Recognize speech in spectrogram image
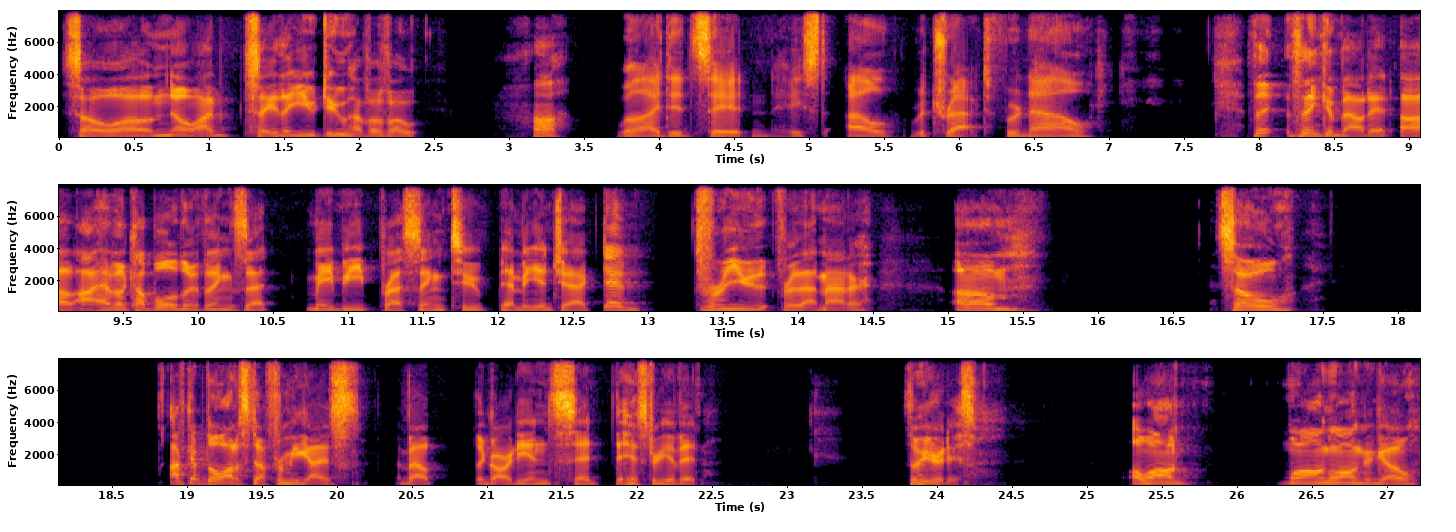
So, um, no, I'd say that you do have a vote. Huh. Well, I did say it in haste. I'll retract for now. Th- think about it. Uh, I have a couple other things that may be pressing to Emmy and Jack, and for you, for that matter. Um, so I've kept a lot of stuff from you guys about the Guardians and the history of it. So here it is. A long, long, long ago,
